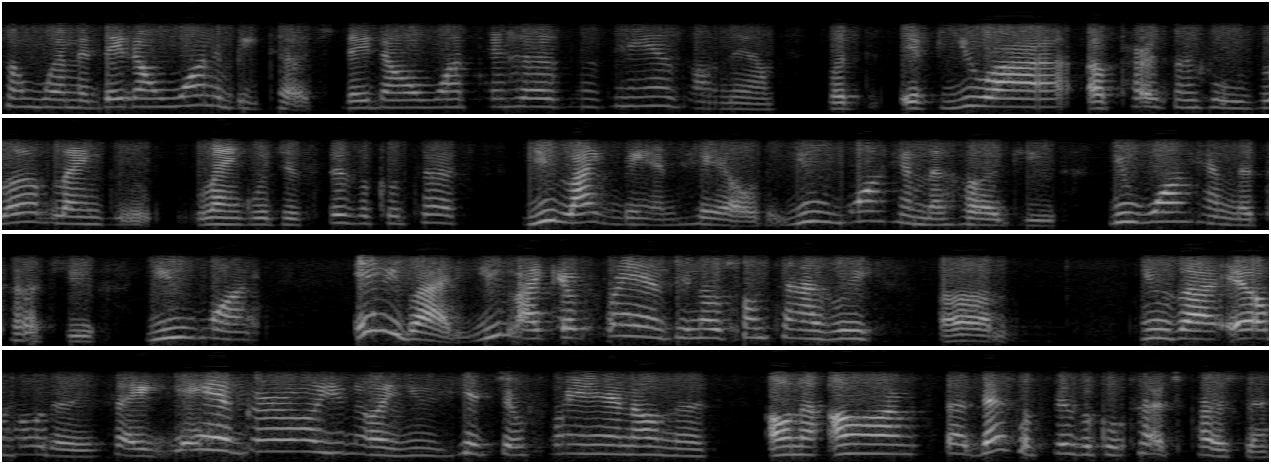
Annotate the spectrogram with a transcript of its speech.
some women, they don't want to be touched. They don't want their husband's hands on them. But if you are a person whose love language language is physical touch, you like being held. You want him to hug you. You want him to touch you. You want anybody. You like your friends. You know, sometimes we um, use our elbow to say, "Yeah, girl," you know, and you hit your friend on the on the arm. That's a physical touch person.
